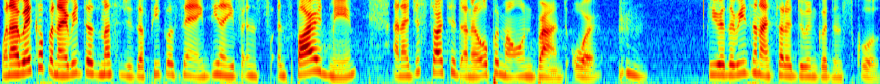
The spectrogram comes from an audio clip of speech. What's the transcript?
When I wake up and I read those messages of people saying, "Dina, you've inf- inspired me," and I just started and I opened my own brand, or you're the reason I started doing good in school,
